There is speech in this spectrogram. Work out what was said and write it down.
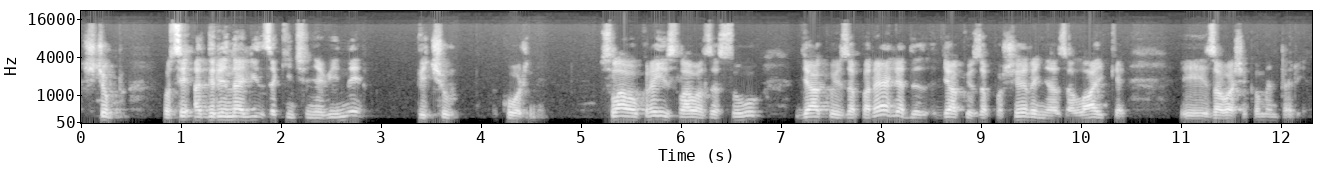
щоб оцей адреналін закінчення війни відчув кожен. Слава Україні, слава ЗСУ. Дякую за перегляди, дякую за поширення, за лайки і за ваші коментарі.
